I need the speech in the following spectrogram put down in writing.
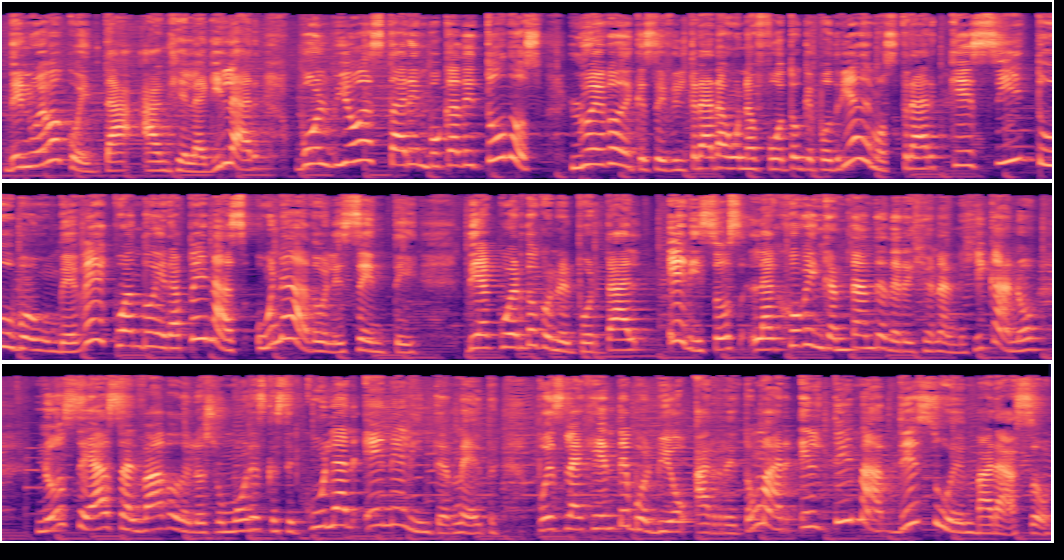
De nueva cuenta, Ángela Aguilar volvió a estar en boca de todos, luego de que se filtrara una foto que podría demostrar que sí tuvo un bebé cuando era apenas una adolescente. De acuerdo con el portal Erizos, la joven cantante de regional mexicano no se ha salvado de los rumores que circulan en el Internet, pues la gente volvió a retomar el tema de su embarazo.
